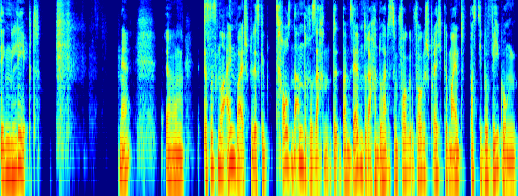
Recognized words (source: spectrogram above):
Ding lebt. ja? ähm, das ist nur ein Beispiel. Es gibt tausend andere Sachen. beim selben Drachen, du hattest im Vor Vorgespräch gemeint, was die Bewegung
